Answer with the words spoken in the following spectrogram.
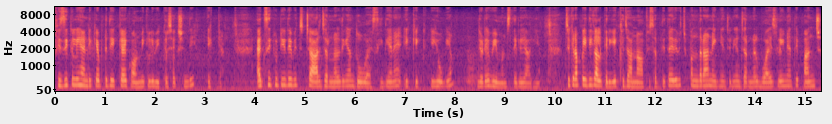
ਫਿਜ਼ੀਕਲੀ ਹੈਂਡੀਕੈਪਡ ਦੀ ਇੱਕ ਹੈ ਇਕਨੋਮਿਕਲੀ ਵੀਕਰ ਸੈਕਸ਼ਨ ਦੀ ਇੱਕ ਹੈ। ਐਗਜ਼ੀਕਿਊਟਿਵ ਦੇ ਵਿੱਚ ਚਾਰ ਜਰਨਲ ਦੀਆਂ ਦੋ ਐਸਸੀ ਦੀਆਂ ਨੇ, ਇੱਕ ਇੱਕ ਕੀ ਹੋ ਗਿਆ ਜਿਹੜੇ ਵੀਮਨਸ ਦੇ ਲਈ ਆ ਗਈਆਂ। ਜੇਕਰ ਆਪਾਂ ਇਹਦੀ ਗੱਲ ਕਰੀਏ ਖਜ਼ਾਨਾ ਆਫੀਸਰ ਦੀ, ਤਾਂ ਇਹਦੇ ਵਿੱਚ 15 ਨੇਗੀਆਂ ਜਿਹੜੀਆਂ ਜਰਨਲ ਬॉयਜ਼ ਲਈ ਨੇ ਤੇ 5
